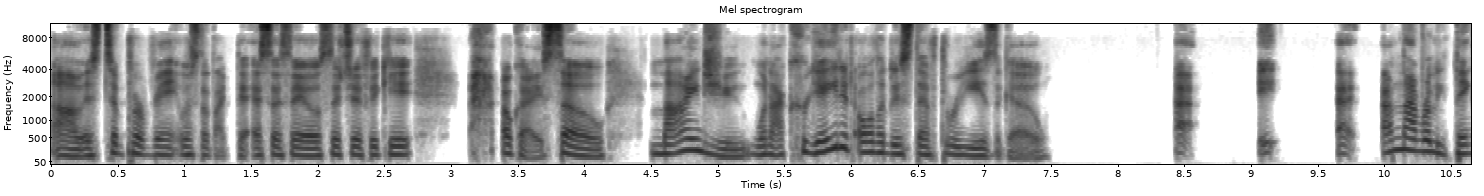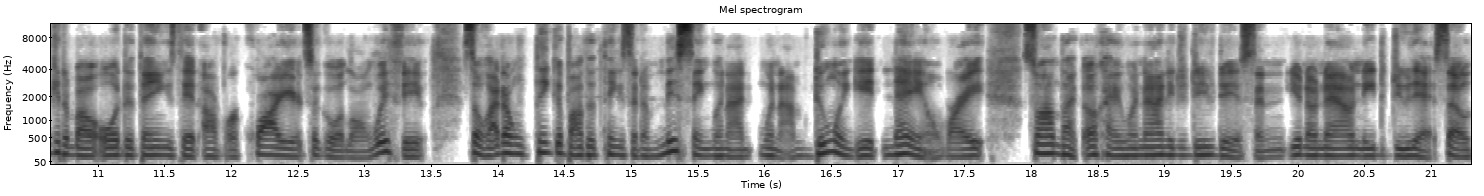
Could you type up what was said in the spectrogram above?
um, it's to prevent what's the, like the SSL certificate. Okay, so mind you, when I created all of this stuff three years ago, I, am not really thinking about all the things that are required to go along with it. So I don't think about the things that are missing when I when I'm doing it now, right? So I'm like, okay, well now I need to do this, and you know now I need to do that. So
